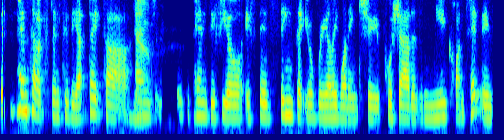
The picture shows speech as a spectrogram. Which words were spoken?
it depends how extensive the updates are yeah. and it depends if you're if there's things that you're really wanting to push out as new content if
